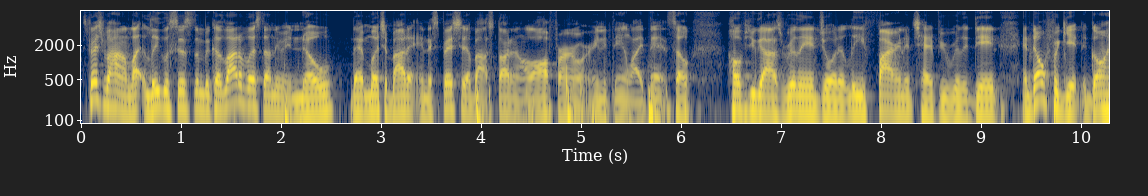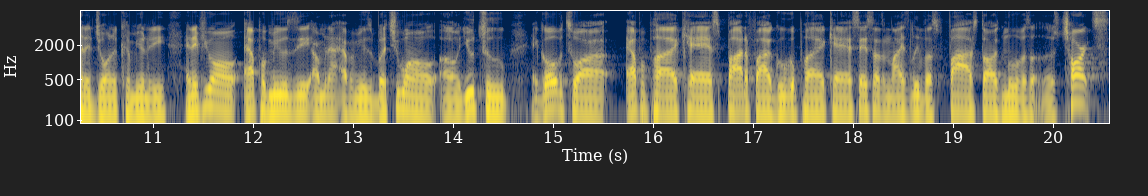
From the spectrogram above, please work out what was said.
especially behind the legal system. Because a lot of us don't even know that much about it, and especially about starting a law firm or anything like that. So, hope you guys really enjoyed it. Leave fire in the chat if you really did, and don't forget to go ahead and join the community. And if you on Apple Music, I'm not Apple Music, but you on on YouTube, and go over to our Apple Podcast, Spotify, Google Podcast. Say something nice. Leave us five stars. Move us up those charts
